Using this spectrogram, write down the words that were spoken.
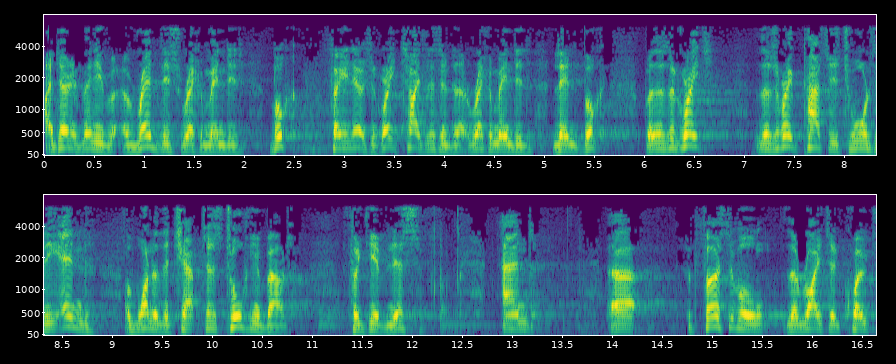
I don't know if many have read this recommended book, Failure. It's a great title, isn't it? A recommended Lent book. But there's a great, there's a great passage towards the end of one of the chapters talking about forgiveness. And uh, first of all, the writer quotes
